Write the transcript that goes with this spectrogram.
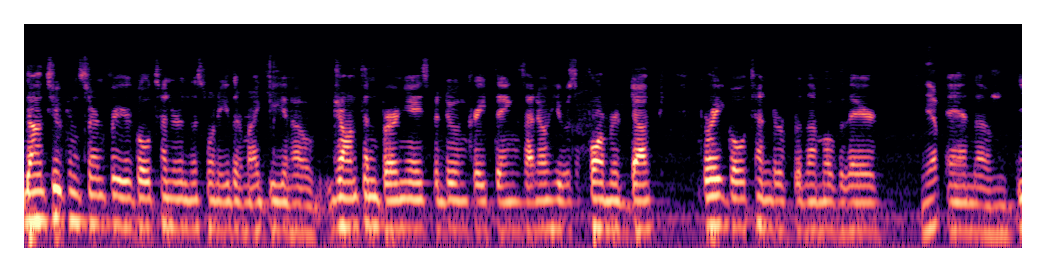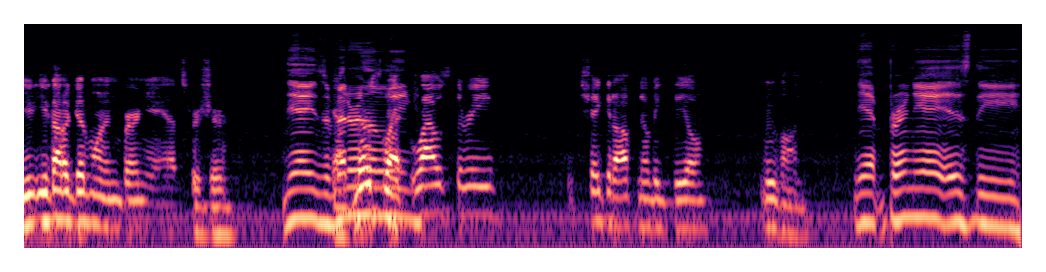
not too concerned for your goaltender in this one either, Mikey. You know, Jonathan Bernier's been doing great things. I know he was a former Duck, great goaltender for them over there. Yep. And um, you you got a good one in Bernier, that's for sure. Yeah, he's a Yeah, veteran no of the sweat. league. Three, shake it off, no big deal. Move on. Yeah, Bernier is the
